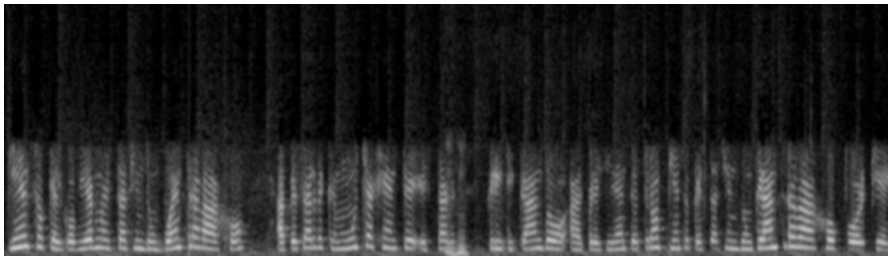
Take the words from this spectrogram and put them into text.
pienso que el gobierno está haciendo un buen trabajo. A pesar de que mucha gente está criticando al presidente Trump, pienso que está haciendo un gran trabajo porque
